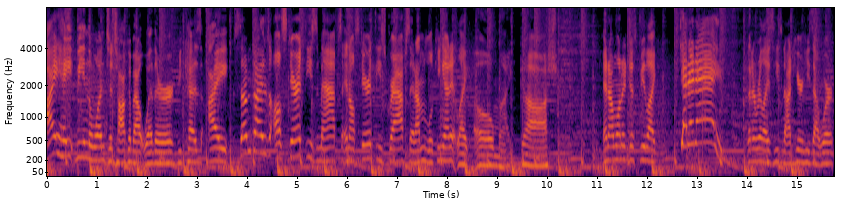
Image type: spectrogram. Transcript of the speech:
I hate being the one to talk about weather because I sometimes I'll stare at these maps and I'll stare at these graphs and I'm looking at it like, oh my gosh. And I want to just be like, get an A! Then I realize he's not here, he's at work.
